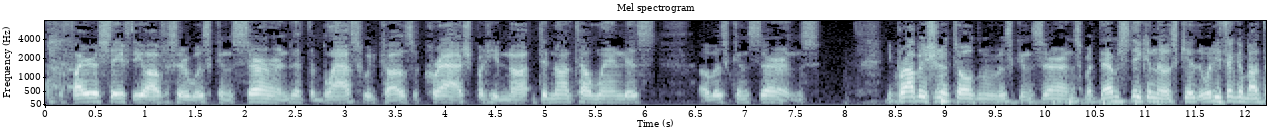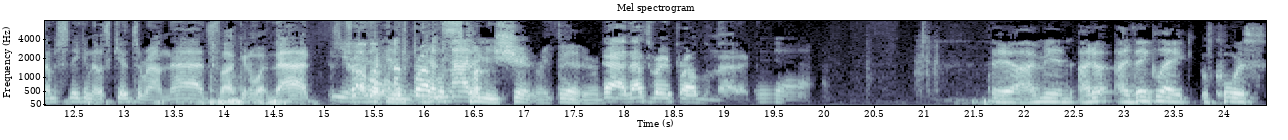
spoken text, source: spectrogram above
The fire safety officer was concerned that the blast would cause a crash, but he not, did not tell Landis of his concerns. He probably should have told them of his concerns, but them sneaking those kids. What do you think about them sneaking those kids around? That's fucking what that is Yeah. trouble. That's That's problematic. scummy shit right there, dude. yeah, that's very problematic. Yeah. Yeah, I mean, I don't. I think like, of course,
